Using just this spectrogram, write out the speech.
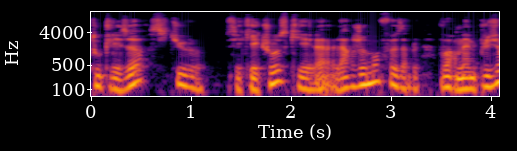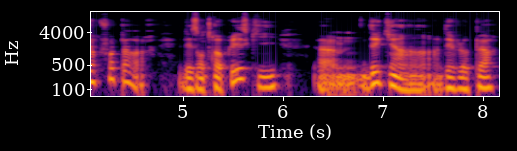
toutes les heures, si tu veux. C'est quelque chose qui est largement faisable, voire même plusieurs fois par heure des entreprises qui, euh, dès qu'il y a un développeur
